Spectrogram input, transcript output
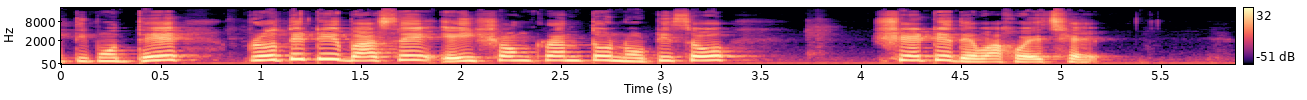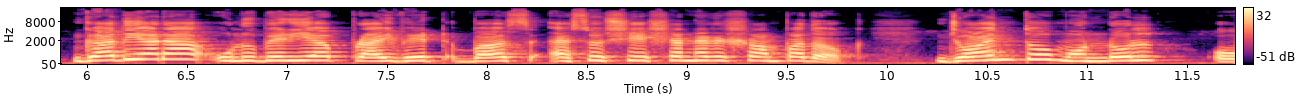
ইতিমধ্যে প্রতিটি বাসে এই সংক্রান্ত নোটিশও সেটে দেওয়া হয়েছে। গাদিয়ারা উলুবেড়িয়া প্রাইভেট বাস অ্যাসোসিয়েশনের সম্পাদক জয়ন্ত মণ্ডল ও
